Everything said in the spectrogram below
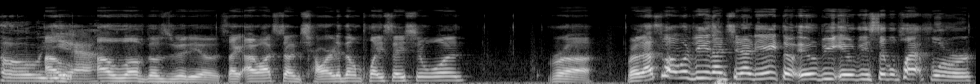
Oh I, yeah. I love those videos. Like I watched Uncharted on PlayStation One, bruh, bro. That's what would be in 1998 though. It would be it would be a simple platformer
